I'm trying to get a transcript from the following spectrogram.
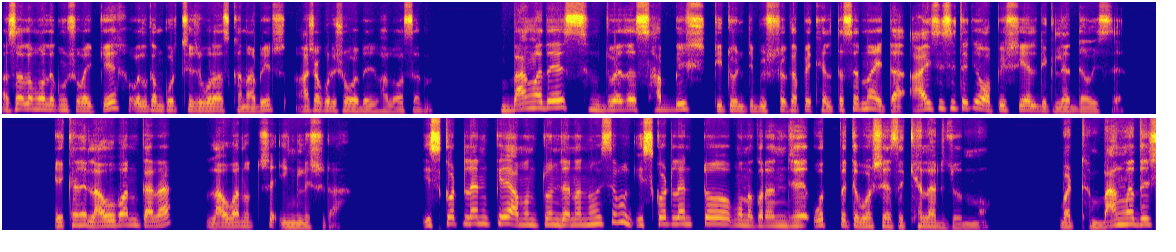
আসসালামু আলাইকুম সবাইকে। ওয়েলকাম করছি যুবরাজ খান আবির। আশা করি সবাই বেশ ভালো আছেন। বাংলাদেশ দু ছাব্বিশ টি টোয়েন্টি বিশ্বকাপে খেলতেছে না, এটা আইসিসি থেকে অফিসিয়াল ডিক্লেয়ার দেওয়া হয়েছে। এখানে লাভবান কারা? লাভবান হচ্ছে ইংলিশরা। স্কটল্যান্ডকে আমন্ত্রণ জানানো হয়েছে এবং স্কটল্যান্ড তো মনে করেন যে ওত পেতে বসে আছে খেলার জন্য। বাট বাংলাদেশ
